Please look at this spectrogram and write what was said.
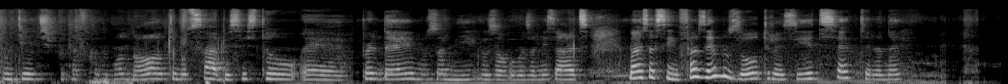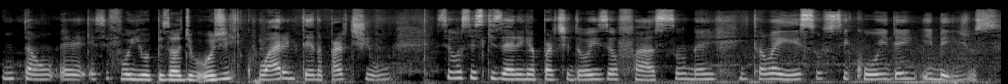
Porque, tipo, tá ficando monótono, sabe? Vocês estão. É, perdemos amigos, algumas amizades. Mas, assim, fazemos outras e etc, né? Então, é, esse foi o episódio hoje, Quarentena, parte 1. Se vocês quiserem a parte 2, eu faço, né? Então é isso. Se cuidem e beijos.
